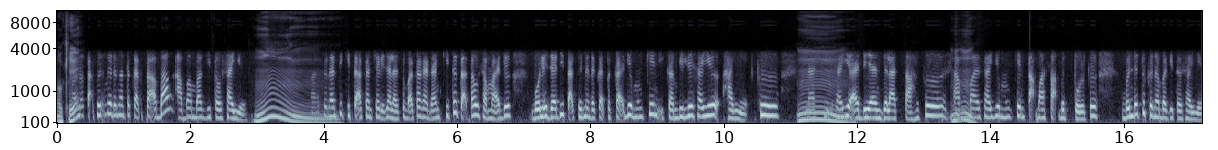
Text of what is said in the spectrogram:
Okey. Kalau tak kena dengan tekak-tekak abang Abang bagi tahu saya Hmm. Ha, so nanti kita akan cari jalan sebab kadang-kadang kita tak tahu sama ada boleh jadi tak kena dekat tekak dia mungkin ikan bilis saya hanyut ke Hmm. nasi saya ada yang jelatah ke sambal saya mungkin tak masak betul ke benda tu kena bagi tahu saya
